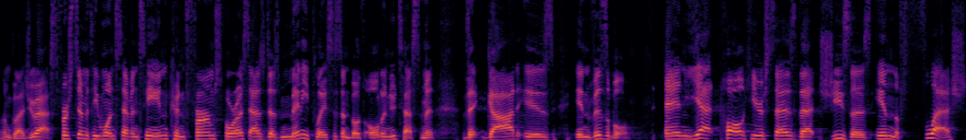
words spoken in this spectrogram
I'm glad you asked. 1 Timothy 1:17 confirms for us as does many places in both Old and New Testament that God is invisible. And yet Paul here says that Jesus in the flesh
